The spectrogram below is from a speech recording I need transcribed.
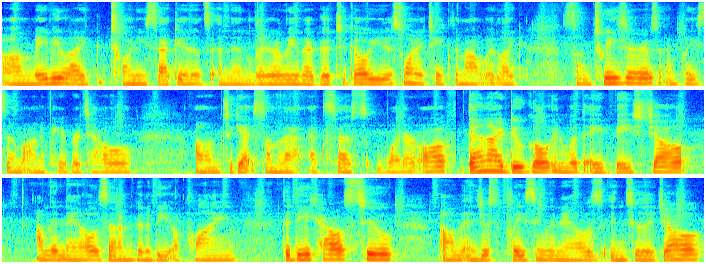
Um, maybe like 20 seconds and then literally they're good to go. You just want to take them out with like some tweezers and place them on a paper towel um, to get some of that excess water off. Then I do go in with a base gel on the nails that I'm going to be applying the decals to um, and just placing the nails into the gel.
